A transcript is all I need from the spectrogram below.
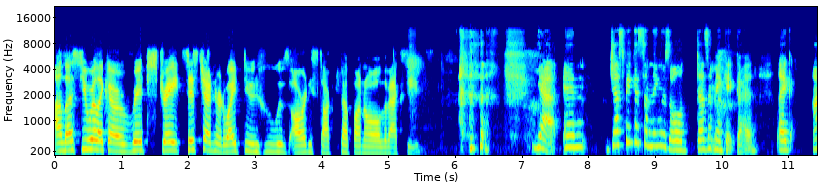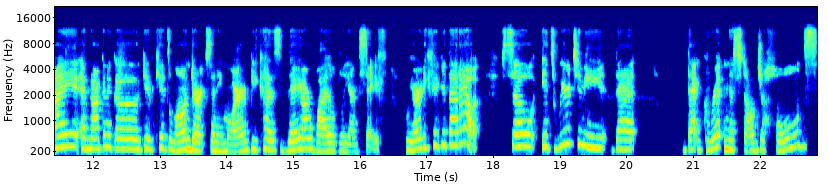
unless you were like a rich, straight, cisgendered white dude who was already stocked up on all the vaccines. yeah, and just because something was old doesn't make it good. Like, I am not going to go give kids lawn darts anymore because they are wildly unsafe. We already figured that out. So it's weird to me that that grip nostalgia holds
